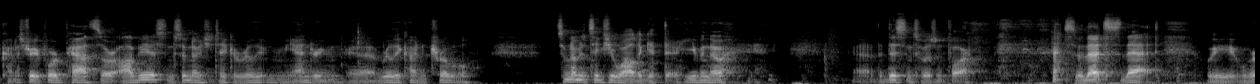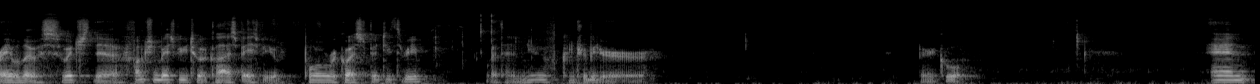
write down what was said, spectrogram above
kind of straightforward paths are obvious, and sometimes you take a really meandering, uh, really kind of trouble. Sometimes it takes you a while to get there, even though uh, the distance wasn't far. so that's that. We were able to switch the function-based view to a class-based view. Pull request 53 with a new contributor. Very cool. And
